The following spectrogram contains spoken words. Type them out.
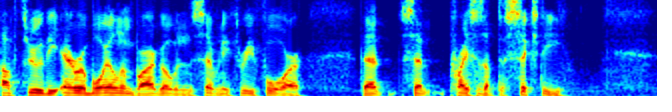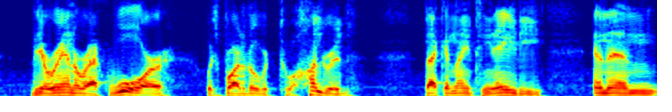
up through the Arab oil embargo in 73 4 that sent prices up to 60, the Iran Iraq war, which brought it over to 100 back in 1980, and then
